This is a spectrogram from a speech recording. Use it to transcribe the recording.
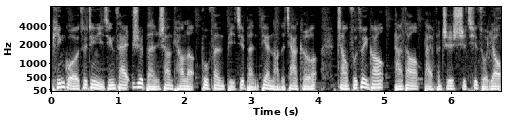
苹果最近已经在日本上调了部分笔记本电脑的价格，涨幅最高达到百分之十七左右。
